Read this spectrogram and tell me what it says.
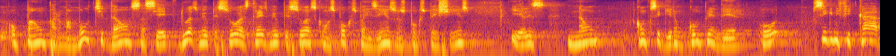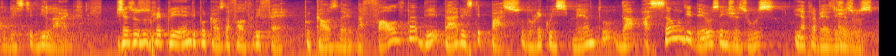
o pão para uma multidão, saciei duas mil pessoas, três mil pessoas com os poucos pãezinhos, os poucos peixinhos, e eles não conseguiram compreender o significado deste milagre. Jesus os repreende por causa da falta de fé, por causa da, da, falta de dar este passo do reconhecimento da ação de Deus em Jesus e através de Jesus.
